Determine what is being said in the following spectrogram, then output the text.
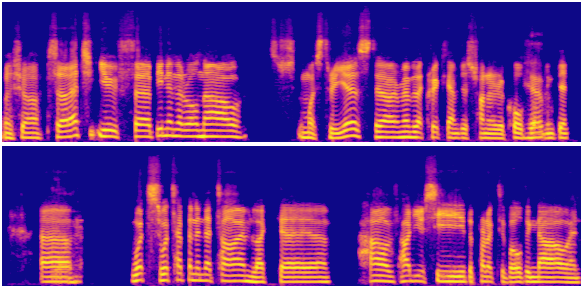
For sure. So that's, you've uh, been in the role now almost three years. Did I remember that correctly? I'm just trying to recall from yep. LinkedIn. Uh, yeah. What's, what's happened in that time? Like, uh, how, how do you see the product evolving now and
